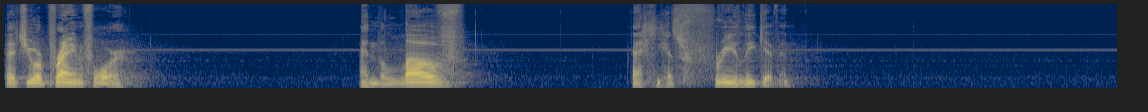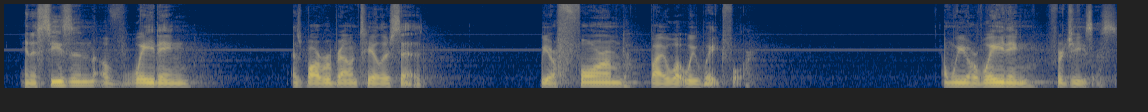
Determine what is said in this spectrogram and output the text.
that you are praying for, and the love that He has freely given. In a season of waiting, as Barbara Brown Taylor said, we are formed by what we wait for. And we are waiting for Jesus.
